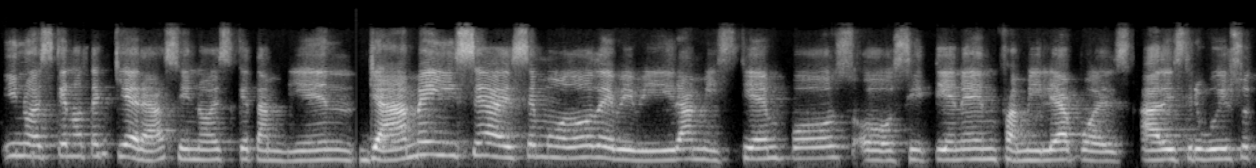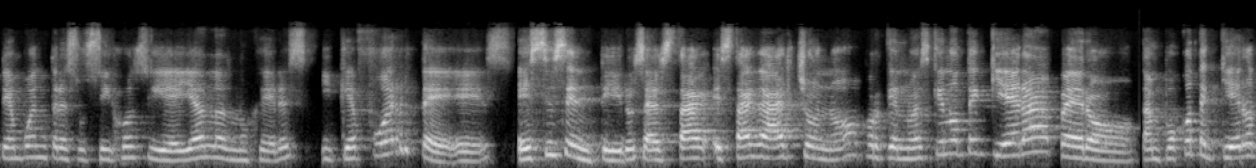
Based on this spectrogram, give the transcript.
Y no es que no te quiera, sino es que también ya me hice a ese modo de vivir a mis tiempos o si tienen familia, pues a distribuir su tiempo entre sus hijos y ellas, las mujeres. Y qué fuerte es ese sentir, o sea, está, está gacho, ¿no? Porque no es que no te quiera, pero tampoco te quiero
